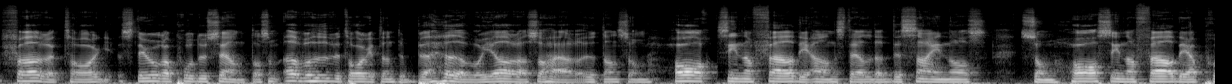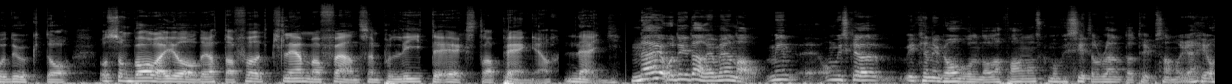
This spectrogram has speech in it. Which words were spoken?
företag, stora producenter som överhuvudtaget inte behöver göra så här utan som har sina färdiganställda designers som har sina färdiga produkter och som bara gör detta för att klämma fansen på lite extra pengar. Nej. Nej, och det är där jag menar. Min, om vi ska, vi kan nog avrunda där för annars kommer vi sitta och ranta typ samma grejer.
